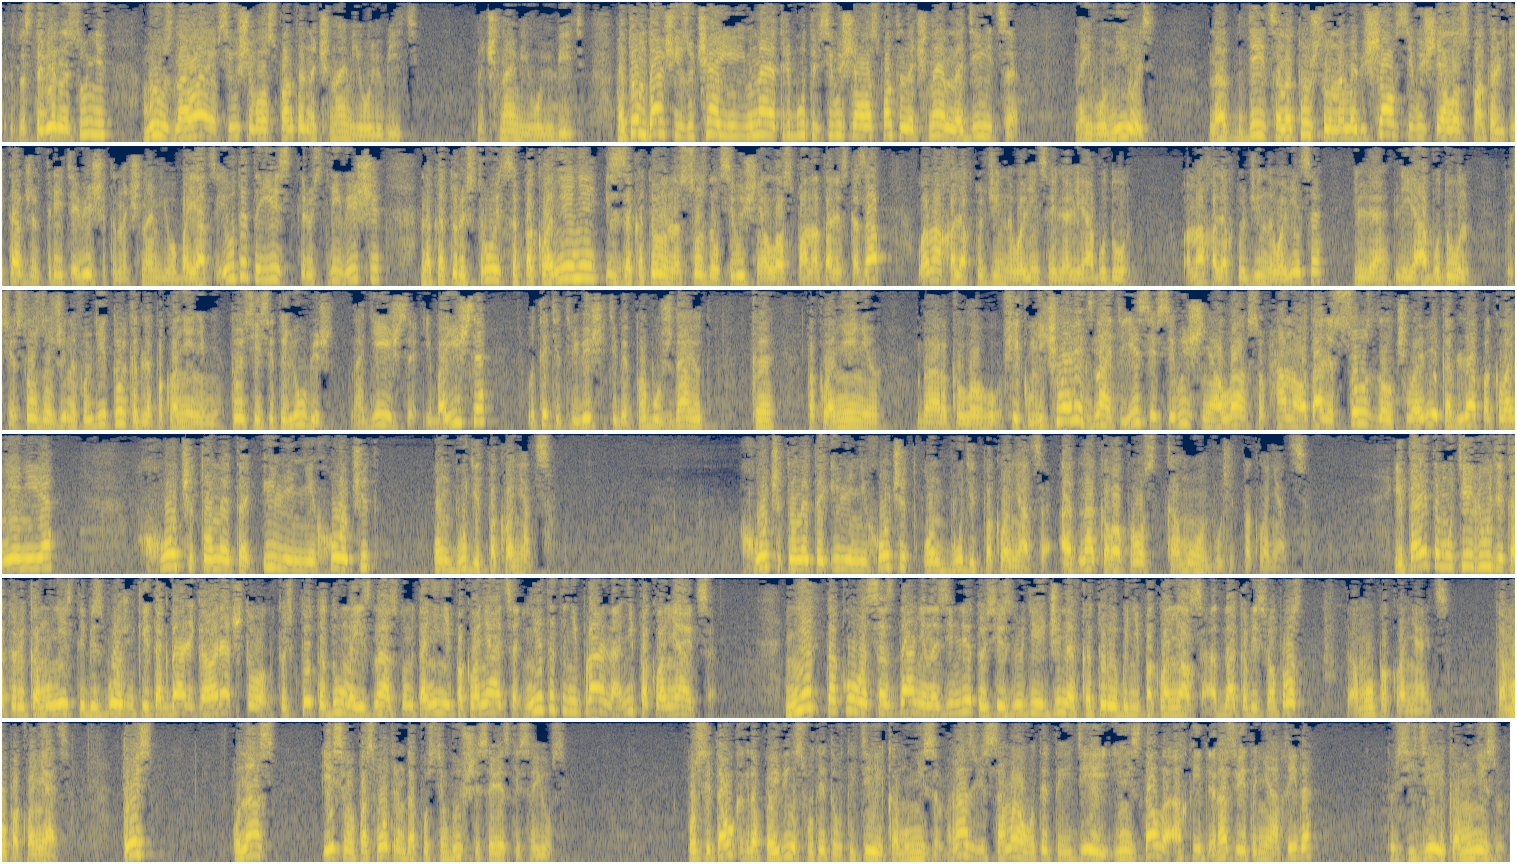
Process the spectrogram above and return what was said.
то есть достоверной сунне, мы, узнавая о Всевышнем Аллаху начинаем его любить. Начинаем его любить. Потом дальше, изучая имена и атрибуты Всевышнего Аллаха, начинаем надеяться на его милость, надеяться на то, что он нам обещал Всевышний Аллах Субтитры. И также третья вещь, это начинаем его бояться. И вот это есть то есть, три вещи, на которых строится поклонение, из-за которого нас создал Всевышний Аллах Субтитры, сказав, «Вама халяхтуль джинна валинса илля лиябудун». «Вама халяхтуль джинна валинса илля лиябудун». То есть я создал джиннов и людей только для поклонения мне. То есть если ты любишь, надеешься и боишься, вот эти три вещи тебя побуждают к поклонению Баракаллаху фикум. И человек, знаете, если Всевышний Аллах, Субхану Аталя, создал человека для поклонения, хочет он это или не хочет, он будет поклоняться. Хочет он это или не хочет, он будет поклоняться. Однако вопрос, кому он будет поклоняться. И поэтому те люди, которые коммунисты, безбожники и так далее, говорят, что то есть кто-то думает из нас, думает, они не поклоняются. Нет, это неправильно, они поклоняются. Нет такого создания на земле, то есть из людей джиннов, которые бы не поклонялся. Однако весь вопрос, кому поклоняется? Кому поклоняется? То есть у нас, если мы посмотрим, допустим, бывший Советский Союз, после того, когда появилась вот эта вот идея коммунизм, разве сама вот эта идея и не стала ахидой? Разве это не ахида? То есть идеи коммунизма.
